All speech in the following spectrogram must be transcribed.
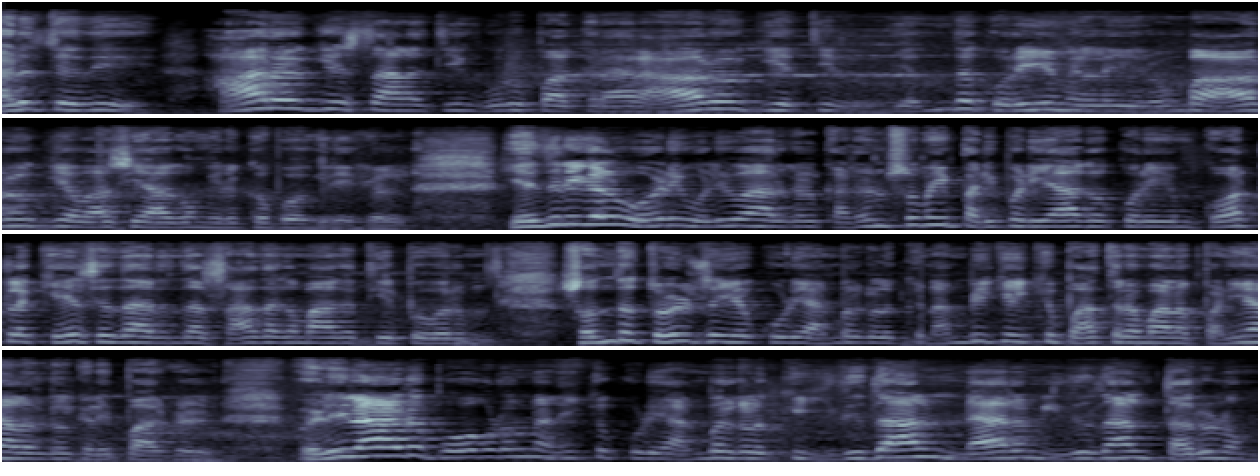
அடுத்தது ஆரோக்கிய ஸ்தானத்தையும் குரு பார்க்கிறார். ஆரோக்கியத்தில் எந்த குறையும் இல்லை. ரொம்ப ஆரோக்கியவாசியாகவும் இருக்க போகிறீர்கள். எதிரிகள் ஓடி ஒளிவார்கள். கடன் சுமை படிப்படியாக குறையும். கோர்ட்டில் கேஸ் எதாக இருந்தால் சாதகமாக தீர்ப்பு வரும். சொந்த தொழில் செய்யக்கூடிய அன்பர்களுக்கு நம்பிக்கைக்கு பாத்திரமான பணியாளர்கள் கிடைப்பார்கள். வெளிநாடு போகணும்னு நினைக்கக்கூடிய அன்பர்களுக்கு இதுதான் நேரம் இதுதான் தருணம்.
